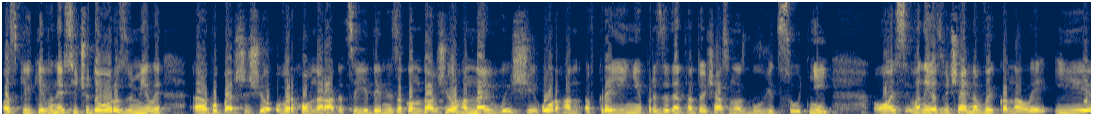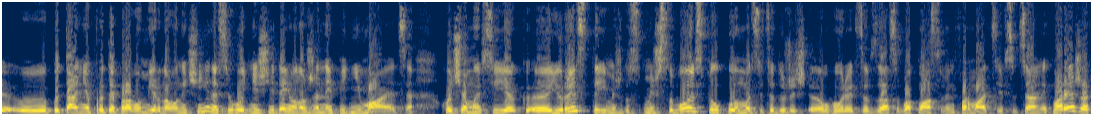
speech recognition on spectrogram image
оскільки вони всі чудово розуміли, по-перше, що Верховна Рада це єдиний законодавчий орган, найвищий орган в країні. Президент на той час у нас був відсутній. Ось вони його звичайно виконали. І питання про те, правомірно вони чи ні, на сьогоднішній день воно вже не піднімається. Хоча ми всі, як е, юристи, і між, між собою спілкуємося, це дуже е, обговорюється в засобах масової інформації в соціальних мережах,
